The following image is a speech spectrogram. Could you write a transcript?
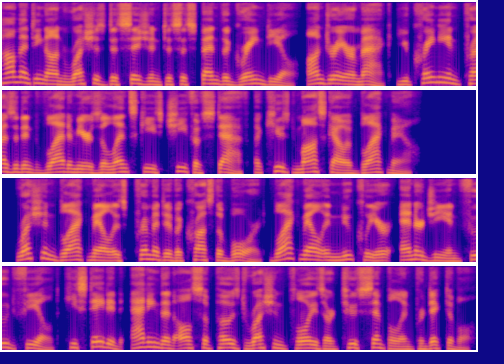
Commenting on Russia's decision to suspend the grain deal, Andrei Yermak, Ukrainian President Vladimir Zelensky's chief of staff, accused Moscow of blackmail. Russian blackmail is primitive across the board, blackmail in nuclear, energy and food field, he stated, adding that all supposed Russian ploys are too simple and predictable.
